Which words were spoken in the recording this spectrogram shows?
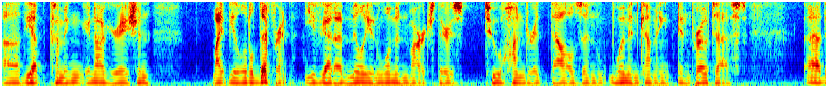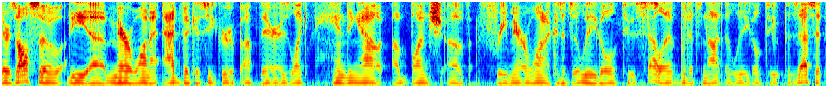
uh, the upcoming inauguration might be a little different. You've got a million woman march, there's 200,000 women coming in protest. Uh, there's also the uh, marijuana advocacy group up there is like handing out a bunch of free marijuana because it's illegal to sell it, but it's not illegal to possess it.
